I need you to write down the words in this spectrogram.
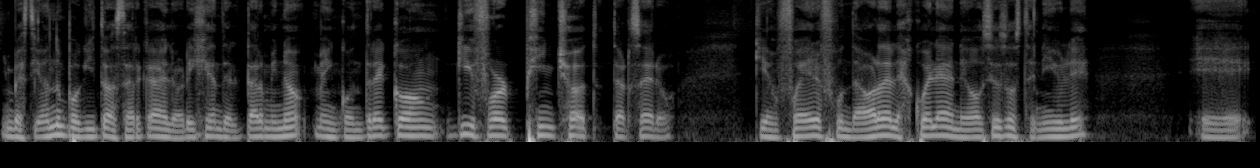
Investigando un poquito acerca del origen del término, me encontré con Gifford Pinchot III, quien fue el fundador de la Escuela de Negocio Sostenible eh,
